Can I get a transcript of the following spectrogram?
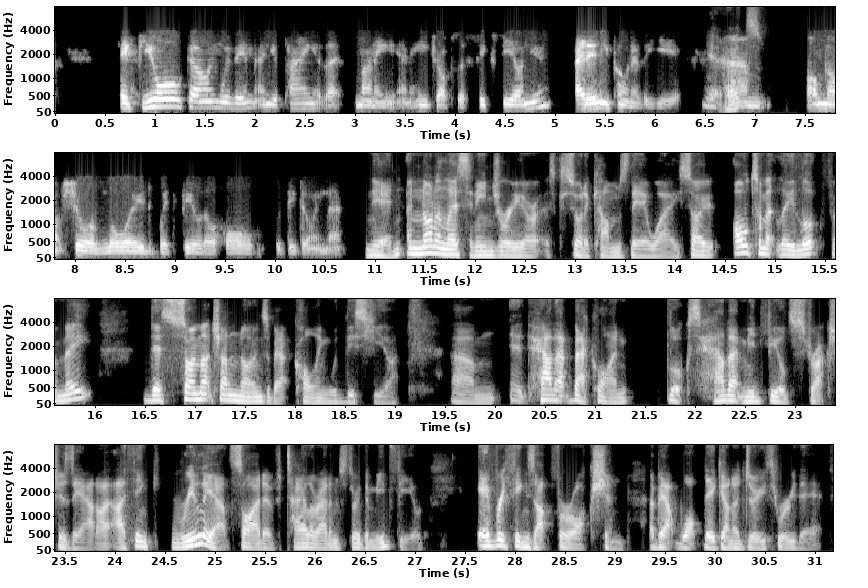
if you're going with him and you're paying it that money and he drops a 60 on you at any point of the year, Yeah, um, I'm not sure Lloyd, Whitfield, or Hall would be doing that. Yeah, and not unless an injury or sort of comes their way. So ultimately, look for me, there's so much unknowns about Collingwood this year. Um, it- how that back line looks, how that midfield structures out. I, I think really outside of Taylor Adams through the midfield, everything's up for auction about what they're going to do through there.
